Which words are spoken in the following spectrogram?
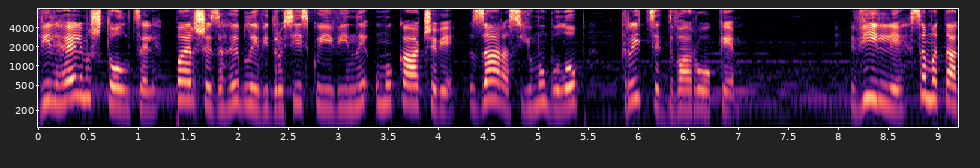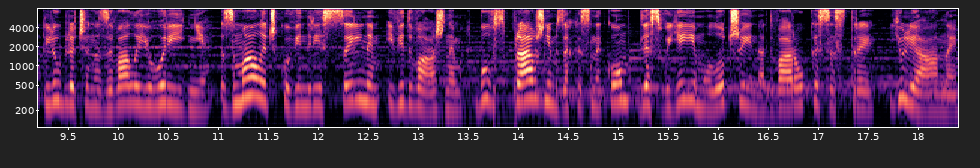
Вільгельм Штолцель, перший загиблий від російської війни у Мукачеві. Зараз йому було б 32 роки. Віллі саме так любляче називали його рідні. З маличку він ріс сильним і відважним, був справжнім захисником для своєї молодшої на два роки сестри Юліани.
